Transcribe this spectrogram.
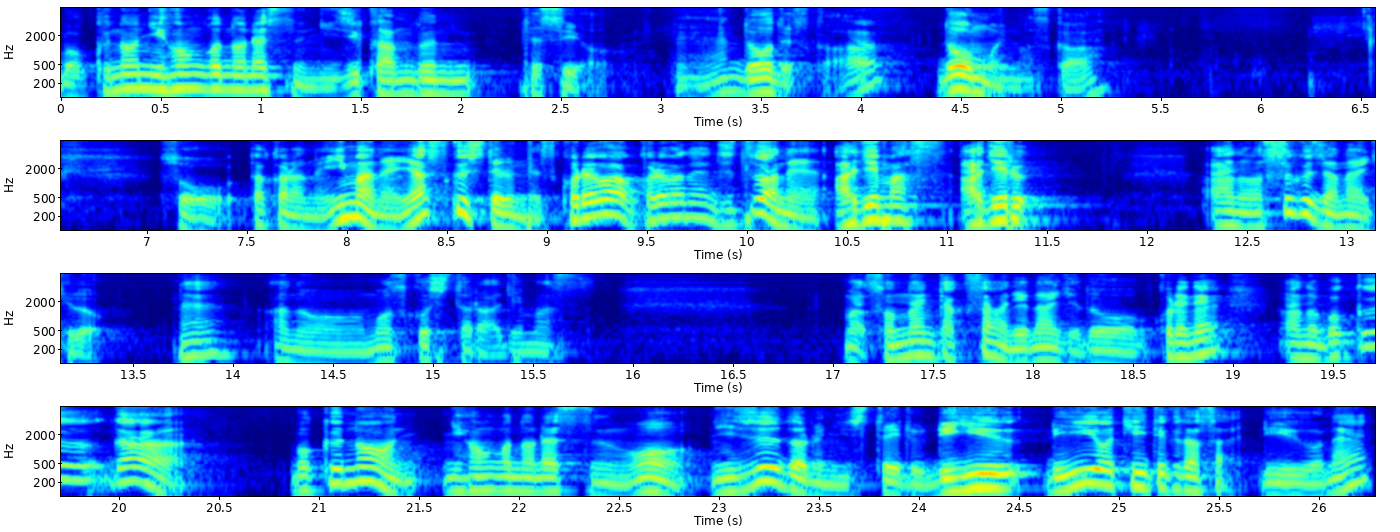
僕の日本語のレッスン2時間分ですよ、ね、どうですか？どう思いますか？そう。だからね今ね安くしてるんです。これはこれはね実はねあげます。あげる。あのすぐじゃないけど。ねあのもう少したらあげます。まあそんなにたくさんあげないけどこれねあの僕が僕の日本語のレッスンを20ドルにしている理由理由を聞いてください。理由をね。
